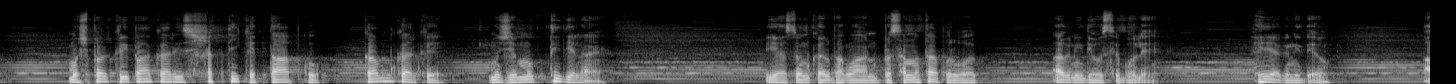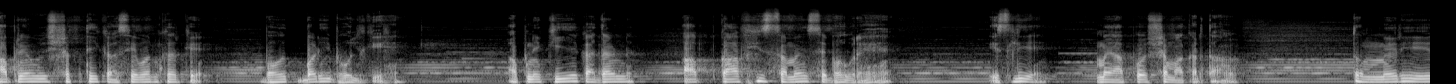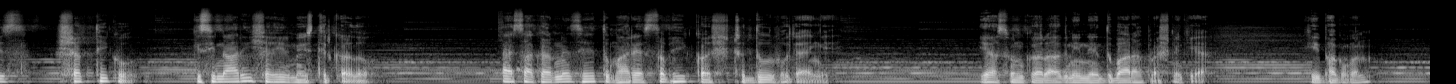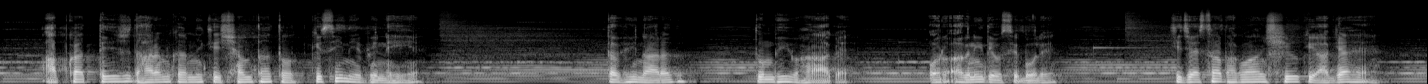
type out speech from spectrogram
मुझ पर कृपा कर इस शक्ति के ताप को कम करके मुझे मुक्ति दिलाएँ। यह सुनकर भगवान प्रसन्नतापूर्वक अग्निदेव से बोले, हे अग्निदेव, आपने उस शक्ति का सेवन करके बहुत बड़ी भूल की है। अपने किए का दंड आप काफ़ी समय से भोग रहे हैं। इसलिए मैं आपको क्षमा करता हूँ। तुम मेरी इस शक्ति को किसी नारी शरीर में स्थिर कर दो। ऐसा करने से तुम्हारे सभी कष्ट दूर हो जाएँगे। यह सुनकर अग्नि ने दोबारा प्रश्न किया कि, भगवान, आपका तेज धारण करने की क्षमता तो किसी में भी नहीं है। तभी नारद, तुम भी वहाँ आ गए और अग्निदेव से बोले कि, जैसा भगवान शिव की आज्ञा है,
